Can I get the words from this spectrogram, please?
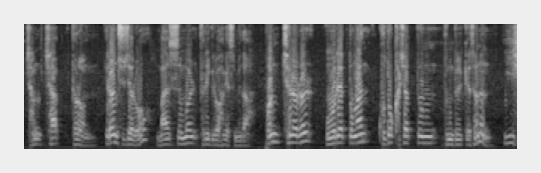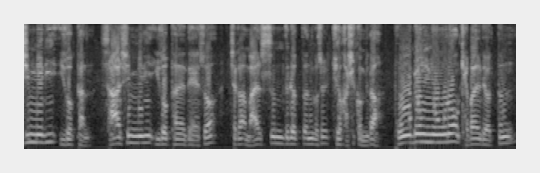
장착 드론 이런 주제로 말씀을 드리기로 하겠습니다. 본 채널을 오랫동안 구독하셨던 분들께서는 20mm 유도탄, 40mm 유도탄에 대해서 제가 말씀드렸던 것을 기억하실 겁니다. 보병용으로 개발되었던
